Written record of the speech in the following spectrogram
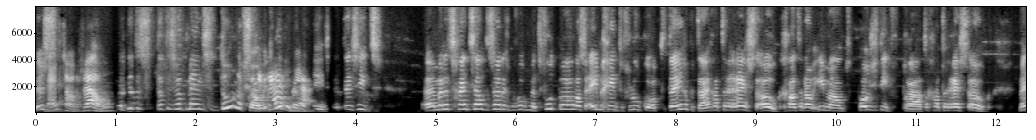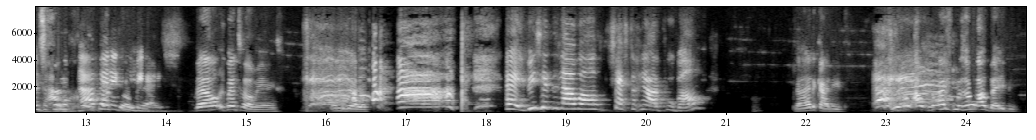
Dus Nee, soms wel. maar dat, is, dat is wat mensen doen of zo. Ik Kijk, weet niet wat ja. het is. Het is iets. eh, maar dat schijnt hetzelfde te zijn als bijvoorbeeld met voetbal. Als één begint te vloeken op de tegenpartij, gaat de rest ook. Gaat er nou iemand positief praten, gaat de rest ook. Mensen Nou, volgen daar ben ik niet mee eens. Wel, ik ben het wel mee eens. Van mezelf. Hey, wie zit er nou al 60 jaar op voetbal? Nee, dat kan niet. Hoe oud blijf maar zo oud ben je niet.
